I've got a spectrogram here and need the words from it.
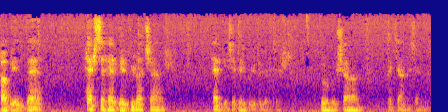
kabrinde her seher bir gül açar, her gece bir bülbül öter. Ruhu şad, mekanı cennet.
